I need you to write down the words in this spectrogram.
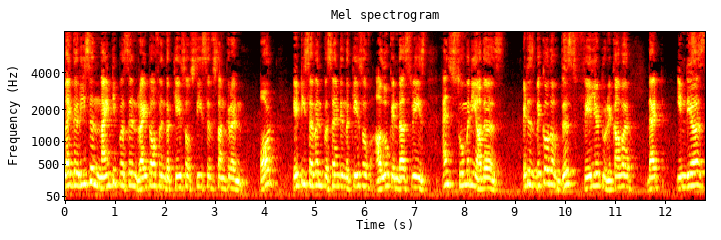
like the recent 90% write off in the case of C. Sankaran or 87% in the case of Alok Industries and so many others. It is because of this failure to recover that India's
